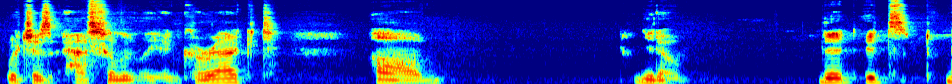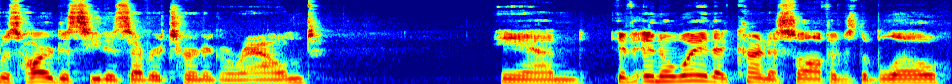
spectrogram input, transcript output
which is absolutely incorrect. Um, you know, that it was hard to see this ever turning around, and if, in a way that kind of softens the blow.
